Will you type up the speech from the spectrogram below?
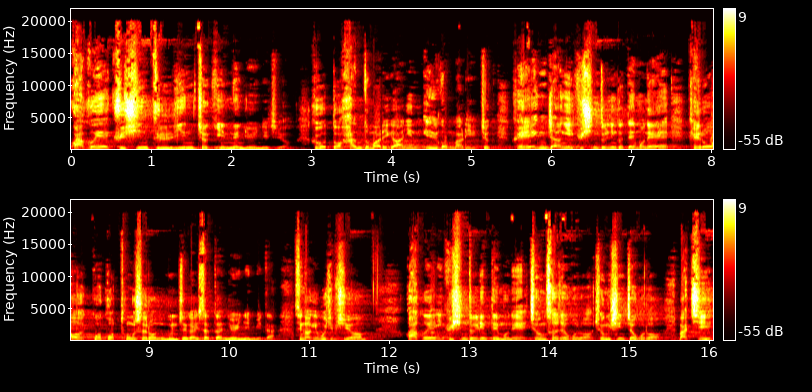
과거에 귀신 들린 적이 있는 여인이지요. 그것도 한두 마리가 아닌 일곱 마리, 즉 굉장히 귀신 들린 것 때문에 괴로웠고 고통스러운 문제가 있었던 여인입니다. 생각해 보십시오. 과거의 이 귀신 들림 때문에 정서적으로, 정신적으로 마치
